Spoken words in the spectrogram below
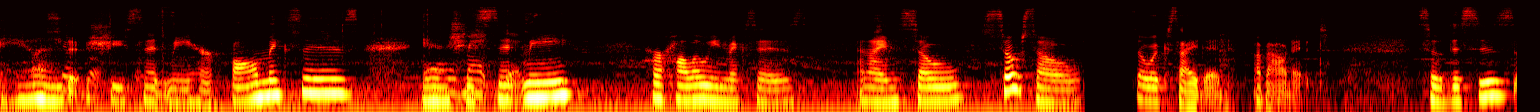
And she sent me her fall mixes. And Oh, she sent me her Halloween mixes. And I'm so, so, so, so excited about it. So this is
